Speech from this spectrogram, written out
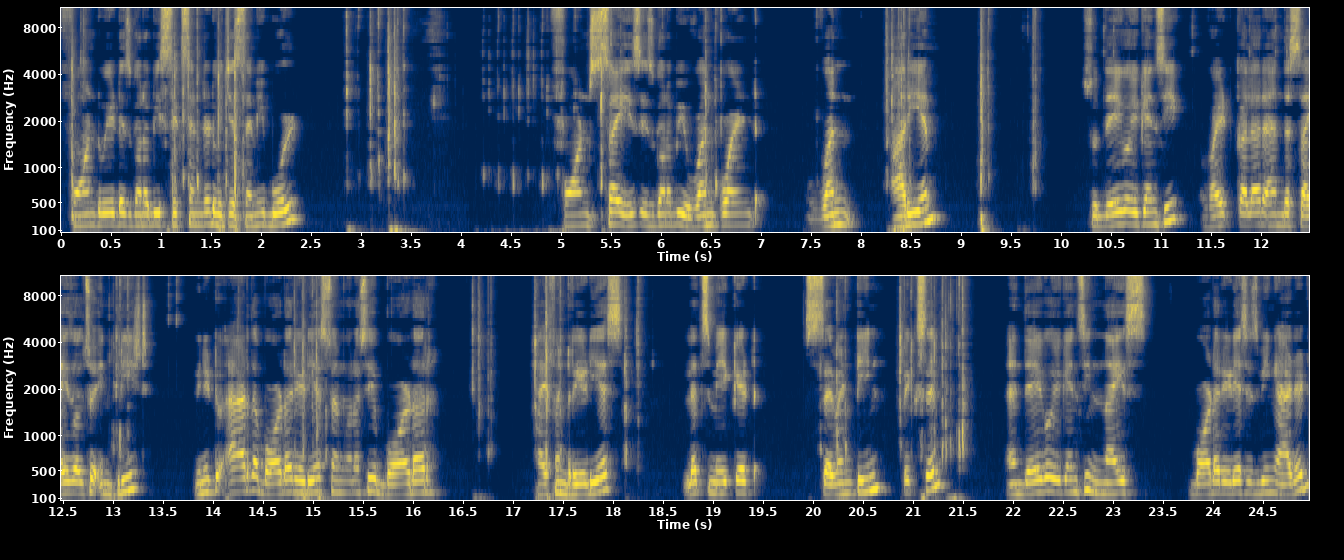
Font weight is going to be 600 which is semi bold font size is going to be 1.1 rem so there you go you can see white color and the size also increased. We need to add the border radius. So i'm going to say border hyphen radius. Let's make it 17 pixel. And there you go you can see nice border radius is being added.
